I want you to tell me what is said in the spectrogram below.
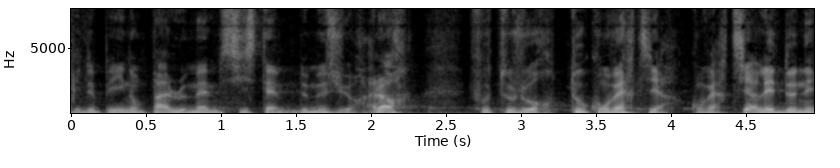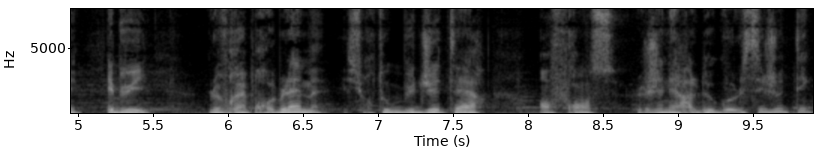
les deux pays n'ont pas le même système de mesure. Alors, faut toujours tout convertir, convertir les données. Et puis, le vrai problème est surtout budgétaire. En France, le général de Gaulle s'est jeté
